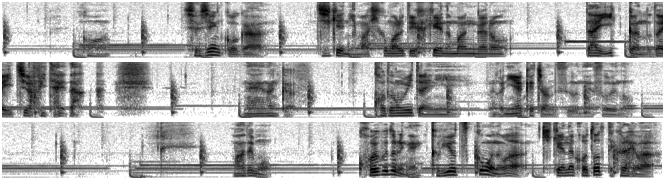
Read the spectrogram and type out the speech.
こう主人公が事件に巻き込まれていく系の漫画の第1巻の第1話みたいな。ねなんか子供みたいになんかにやけちゃうんですよねそういうの。まあでもこういうことにね首を突っ込むのは危険なことってくらいは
